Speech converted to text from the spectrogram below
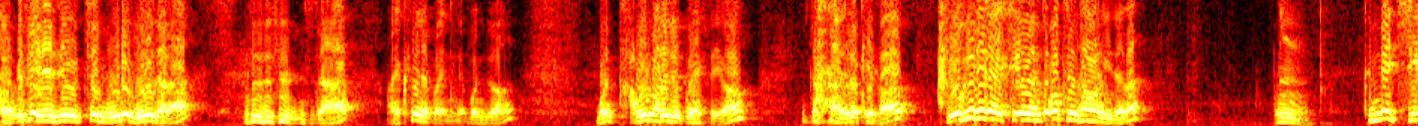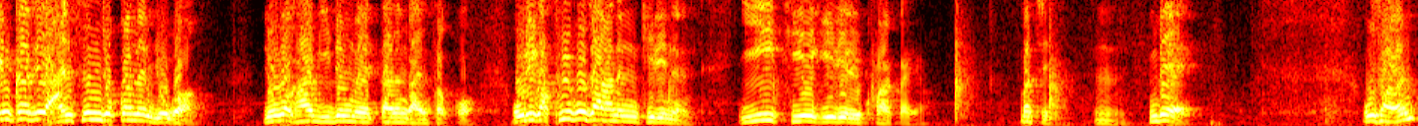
근데 얘 지금, 지금 우리 모르잖아? 자, 아니, 큰일 날 뻔했네, 먼저. 뭐, 답을 말해줄 뻔했어요. 자, 이렇게 해서. 요 길이가 지금은 똑같은 상황이잖아? 음. 근데 지금까지 안 쓴 조건은 요거. 요거 각 2등분 했다는 거 안 썼고. 우리가 풀고자 하는 길이는 이 D의 길이를 구할 거예요. 맞지? 음. 근데 우선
